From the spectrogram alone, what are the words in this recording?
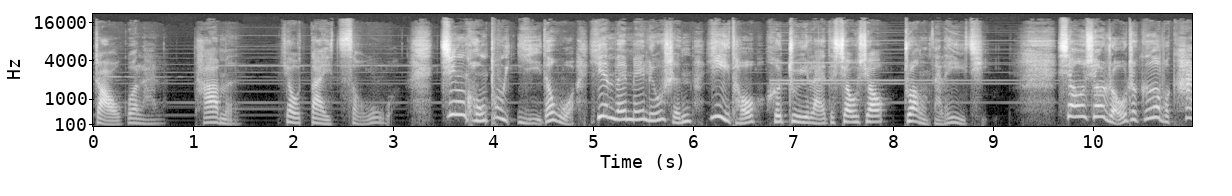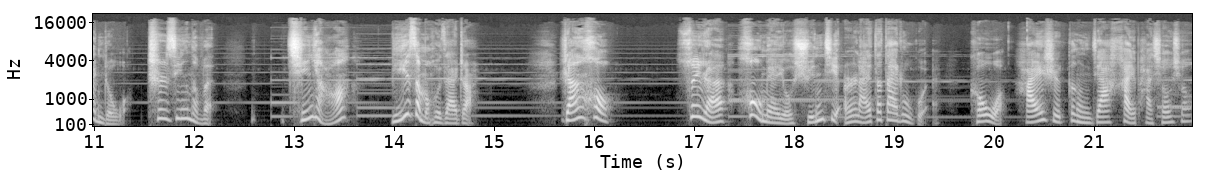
找过来了，他们。要带走我，惊恐不已的我，因为没留神，一头和追来的潇潇撞在了一起。潇潇揉着胳膊看着我，吃惊的问：“秦阳，你怎么会在这儿？”然后，虽然后面有寻迹而来的带路鬼，可我还是更加害怕潇潇。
